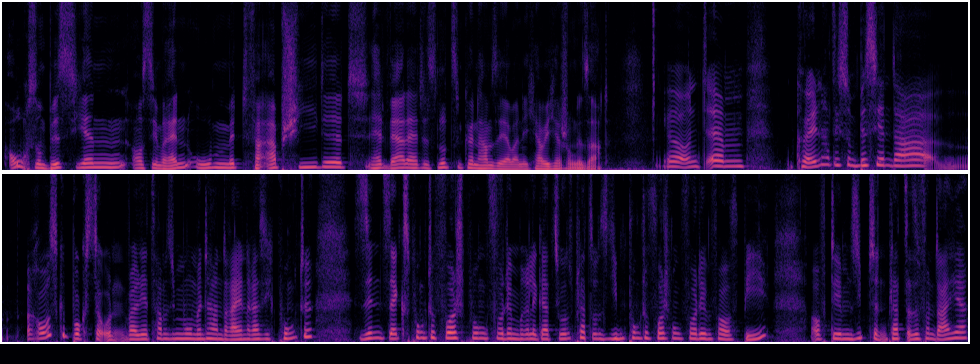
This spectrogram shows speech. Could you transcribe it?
auch so ein bisschen aus dem Rennen oben mit verabschiedet. Werder hätte es nutzen können, haben sie aber nicht, habe ich ja schon gesagt. Ja, und ähm, Köln hat sich so ein bisschen da rausgeboxt da unten, weil jetzt haben sie momentan 33 Punkte, sind sechs Punkte Vorsprung vor dem Relegationsplatz und sieben Punkte Vorsprung vor dem VfB auf dem 17. Platz. Also von daher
